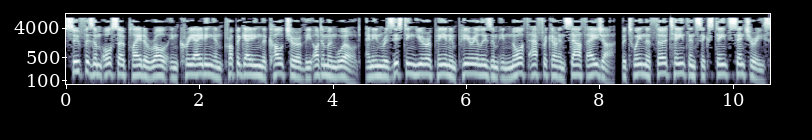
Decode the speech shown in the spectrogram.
Sufism also played a role in creating and propagating the culture of the Ottoman world, and in resisting European imperialism in North Africa and South Asia. Between the 13th and 16th centuries,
